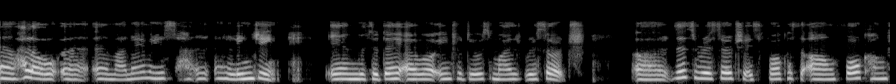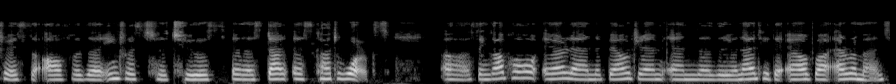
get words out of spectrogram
uh, hello, uh, uh, my name is uh, Lin Jing, and today I will introduce my research. Uh, this research is focused on four countries of the interest to uh, start, uh, Scatterworks, uh, Singapore, Ireland, Belgium, and the United Arab Emirates.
